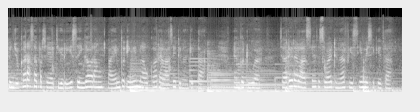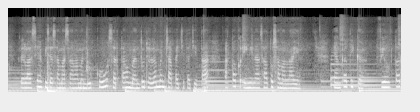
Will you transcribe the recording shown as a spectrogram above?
Tunjukkan rasa percaya diri sehingga orang lain tuh ingin melakukan relasi dengan kita. Yang kedua, cari relasi yang sesuai dengan visi misi kita. Relasi yang bisa sama-sama mendukung serta membantu dalam mencapai cita-cita atau keinginan satu sama lain. Yang ketiga, filter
